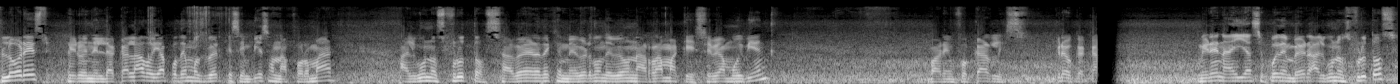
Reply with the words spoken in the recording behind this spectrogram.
flores, pero en el de acá al lado ya podemos ver que se empiezan a formar algunos frutos. A ver, déjenme ver dónde veo una rama que se vea muy bien para enfocarles. Creo que acá. Miren, ahí ya se pueden ver algunos frutos.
